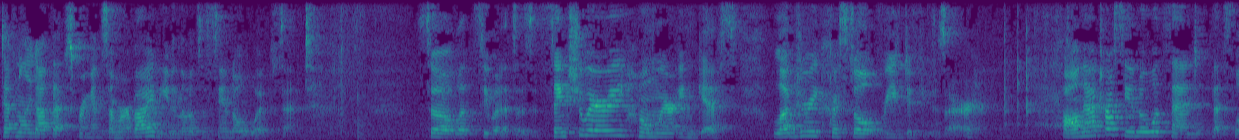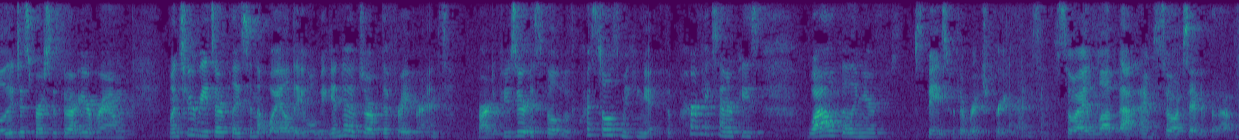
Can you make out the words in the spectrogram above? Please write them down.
definitely got that spring and summer vibe, even though it's a sandalwood scent. So let's see what it says. It's Sanctuary, Homeware, and Gifts. Luxury Crystal Reed Diffuser. All natural sandalwood scent that slowly disperses throughout your room. Once your reeds are placed in the oil, they will begin to absorb the fragrance. Our diffuser is filled with crystals, making it the perfect centerpiece while filling your space with a rich fragrance. So I love that. I'm so excited for that.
